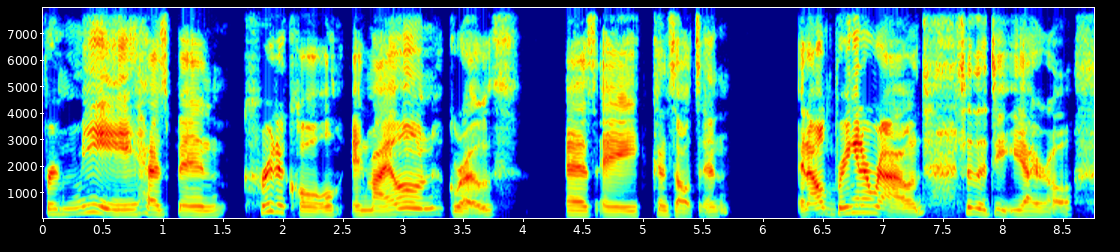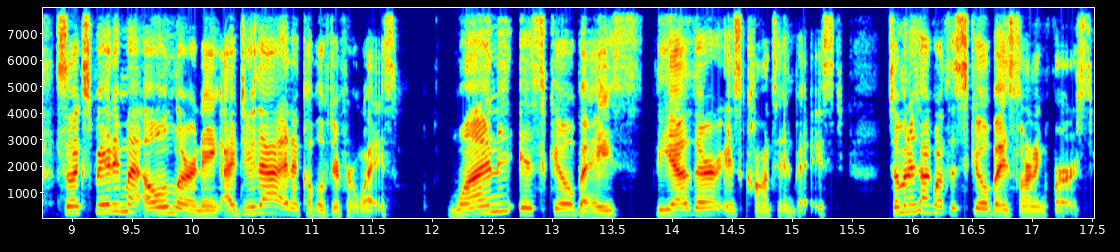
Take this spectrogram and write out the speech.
for me, has been critical in my own growth as a consultant. and I'll bring it around to the DEI role. So, expanding my own learning, I do that in a couple of different ways. One is skill based, the other is content based. So, I'm going to talk about the skill based learning first.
